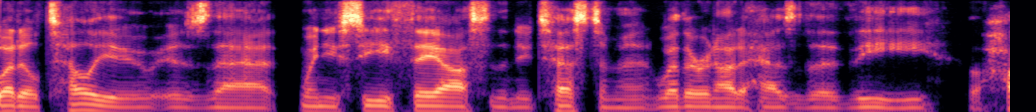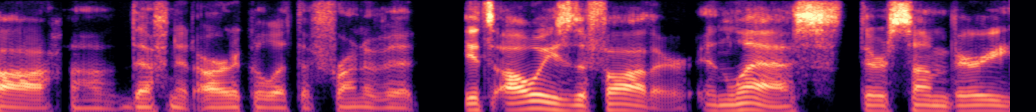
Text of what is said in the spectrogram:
what it'll tell you is that when you see theos in the New Testament, whether or not it has the the, the ha, uh, definite article at the front of it, it's always the father unless there's some very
